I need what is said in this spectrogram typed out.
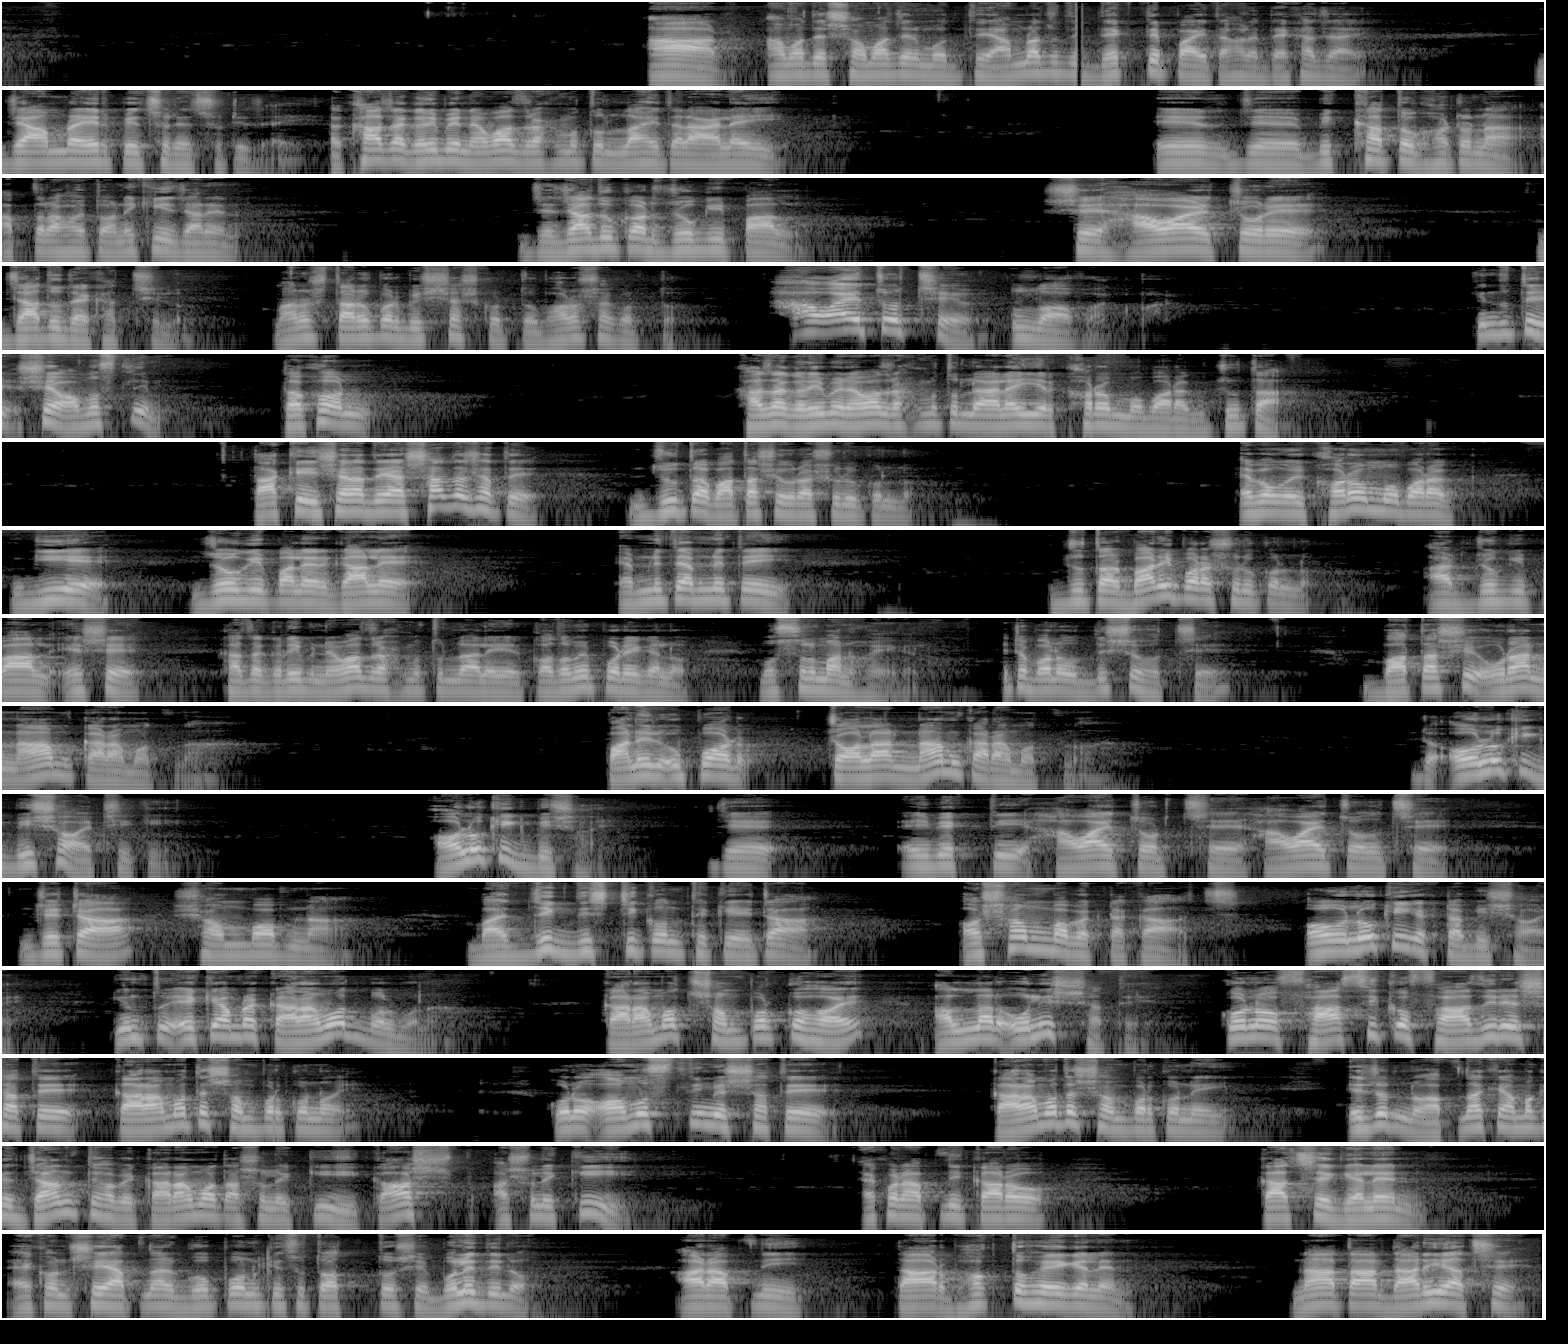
আর আমাদের সমাজের মধ্যে আমরা যদি দেখতে পাই, তাহলে দেখা যায় যে আমরা এর পেছনে ছুটে যাই। খাজা গরিবে নওয়াজ রহমতুল্লাহ তালা আলাই এর যে বিখ্যাত ঘটনা, আপনারা হয়তো অনেকেই জানেন যে জাদুকর যোগী পাল, সে হাওয়ায় চড়ে জাদু দেখাচ্ছিল। মানুষ তার উপর বিশ্বাস করত, ভরসা করত। হাওয়ায় চড়ছে উল্লাহ আকবর। কিন্তু সে অমুসলিম? তখন খাজা গরিবে নওয়াজ রহমতুল্লাহ আলাইয়ের খরম মোবারক জুতা তাকে ইশারা দেওয়ার সাথে সাথে জুতা বাতাসে ওরা শুরু করল। এবং ওই খরম মোবারক গিয়ে যোগী পালের গালে এমনিতে এমনিতেই জুতার বাড়ি পড়া শুরু করল। আর যোগী পাল এসে খাজা গরিব নেওয়াজ রহমতুল্লাহ আলীর কদমে পড়ে গেল, মুসলমান হয়ে গেল। এটা বলার উদ্দেশ্য হচ্ছে, বাতাসে ওড়ার নাম কারামত না। পানির উপর চলার নাম কারামত না। এটা অলৌকিক বিষয় ঠিকই। অলৌকিক বিষয় যে এই ব্যক্তি হাওয়ায় চড়ছে, হাওয়ায় চলছে, যেটা সম্ভব না। বাহ্যিক দৃষ্টিকোণ থেকে এটা অসম্ভব একটা কাজ। অলৌকিক একটা বিষয়। কিন্তু একে আমরা কারামত বলব না। কারামত সম্পর্ক হয় আল্লাহর অলির সাথে। কোনো ফাসিক ও ফাজিরের সাথে কারামতের সম্পর্ক নয়। কোনো অমুসলিমের সাথে কারামতের সম্পর্ক নেই। এজন্য আপনাকে আমাকে জানতে হবে কারামত আসলে কি কাশ আসলে কি। এখন আপনি কারও কাছে গেলেন, এখন সে আপনার গোপন কিছু তত্ত্ব সে বলে দিল, আর আপনি তার ভক্ত হয়ে গেলেন। না তার দাড়ি আছে,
